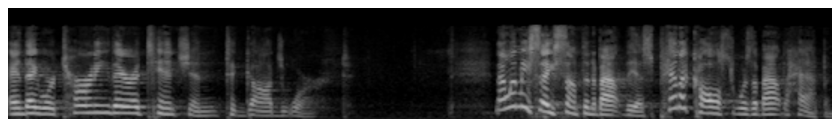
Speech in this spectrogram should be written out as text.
and they were turning their attention to God's Word. Now, let me say something about this. Pentecost was about to happen.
